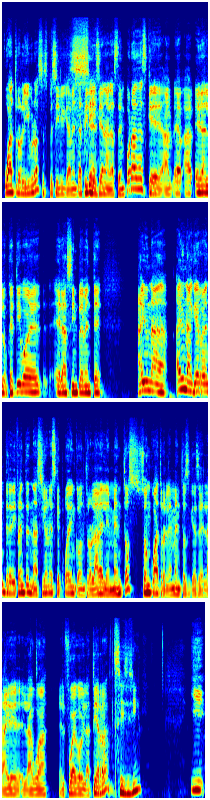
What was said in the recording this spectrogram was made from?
cuatro libros específicamente, así Sí. le decían a las temporadas, que a- a- era el objetivo era, era simplemente hay una, hay una guerra entre diferentes naciones que pueden controlar elementos. Son cuatro elementos, que es el aire, el agua, el fuego y la tierra. Sí, sí, sí. Y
